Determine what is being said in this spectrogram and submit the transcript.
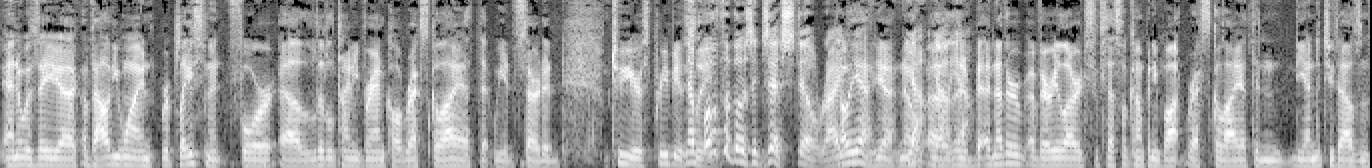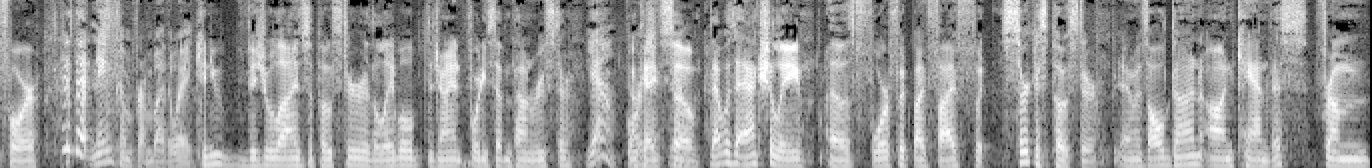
and it was a, uh, a value wine replacement for a little tiny brand called Rex Goliath that we had started two years previously. Now, both of those exist still, right? Oh yeah, yeah, no. Yeah, uh, yeah, yeah. Another a very large successful company bought Rex Goliath in the end of 2004. Where did that name come from, by the way? Can you visualize the poster or the label, the giant 47 pound rooster? Yeah. Okay, so that was actually a four foot by five foot circus poster, and it was all done on canvas from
